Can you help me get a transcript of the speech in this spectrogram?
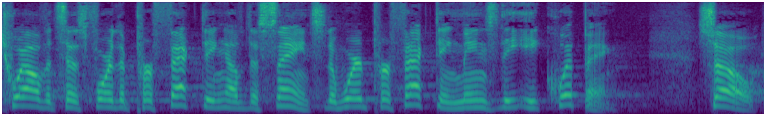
12 it says, for the perfecting of the saints. The word perfecting means the equipping. So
